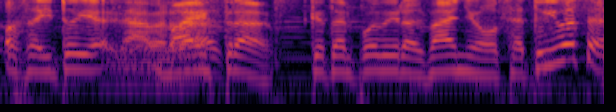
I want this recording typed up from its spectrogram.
O sea, y tú ya, maestra, ¿qué tal puedo ir al baño? O sea, tú ibas a,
